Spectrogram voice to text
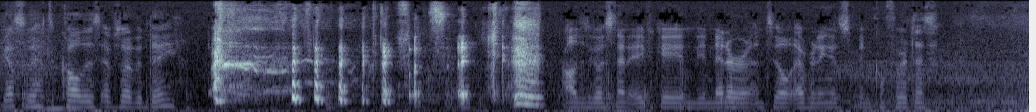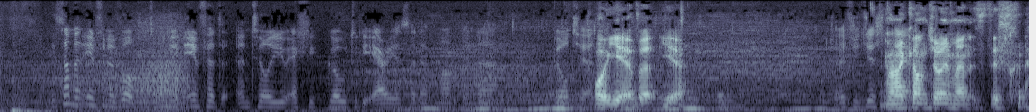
I guess we have to call this episode a day. For fuck's sake. I'll just go stand AFK in the nether until everything has been converted. It's not an infinite world, it's only an infinite until you actually go to the areas that have not been uh, built yet. Well, yeah, but yeah. So if you just No, I can't join, man. It's this. I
